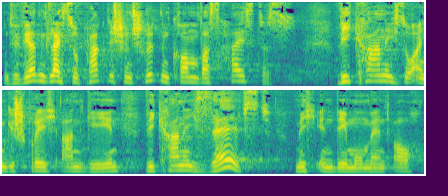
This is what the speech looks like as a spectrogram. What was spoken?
Und wir werden gleich zu praktischen Schritten kommen. Was heißt es? Wie kann ich so ein Gespräch angehen? Wie kann ich selbst mich in dem Moment auch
